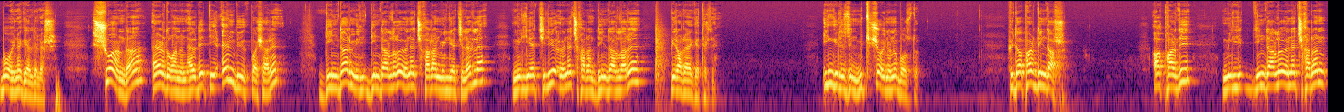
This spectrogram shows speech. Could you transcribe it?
Bu oyuna geldiler. Şu anda Erdoğan'ın elde ettiği en büyük başarı dindar dindarlığı öne çıkaran milliyetçilerle milliyetçiliği öne çıkaran dindarları bir araya getirdi. İngiliz'in müthiş oyununu bozdu. Hüdapar dindar. AK Parti milli, dindarlığı öne çıkaran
